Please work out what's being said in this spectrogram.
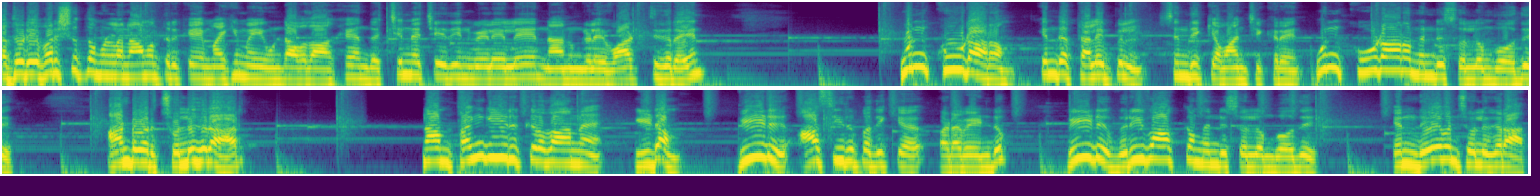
கர்த்தருடைய பரிசுத்தமுள்ள நாமத்திற்கு மகிமை உண்டாவதாக. இந்த சின்ன செய்தியின் வேளையிலே நான் உங்களை வாழ்த்துகிறேன். உன் கூடாரம் என்ற தலைப்பில் சிந்திக்க வாஞ்சிக்கிறேன். உன் கூடாரம் என்று சொல்லும்போது ஆண்டவர் சொல்லுகிறார் நாம் தங்கி இருக்கிறதான இடம் வீடு ஆசீர்வதிக்கப்பட வேண்டும். வீடு விரிவாக்கம் என்று சொல்லும்போது என் தேவன் சொல்லுகிறார்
